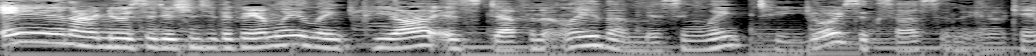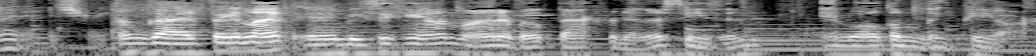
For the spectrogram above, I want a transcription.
And our newest addition to the family, Link PR, is definitely the missing link to your success in the entertainment industry. I'm glad Fade Life and BCK Online are both back for another season, and welcome Link PR.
